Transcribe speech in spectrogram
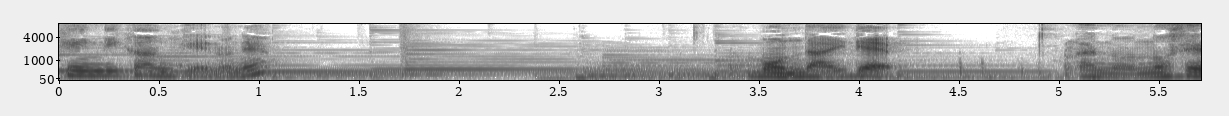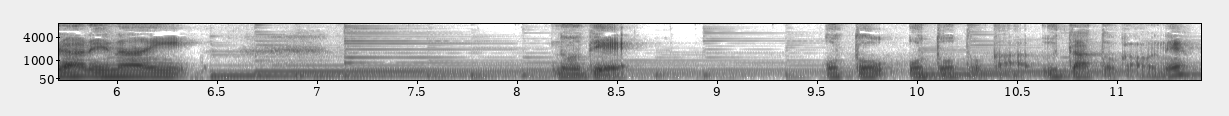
権利関係のね、問題で、あの、載せられないので、音、音とか歌とかをね。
